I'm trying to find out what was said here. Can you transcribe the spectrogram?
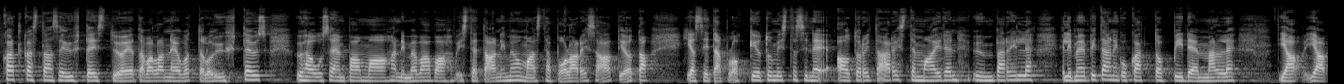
katkaistaan se yhteistyö ja tavallaan neuvotteluyhteys yhä useampaan maahan, niin me vaan vahvistetaan nimenomaan sitä polarisaatiota ja sitä blokkiutumista sinne autoritaaristen maiden ympärille. Eli meidän pitää niin kuin katsoa pidemmälle ja, ja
